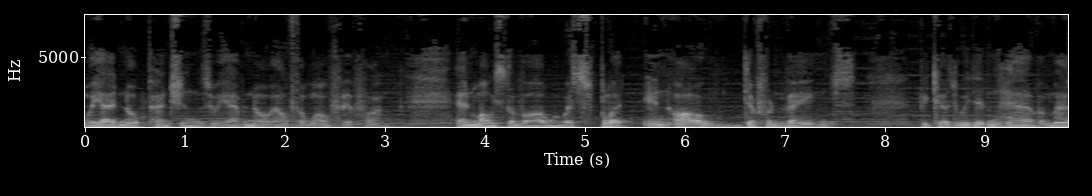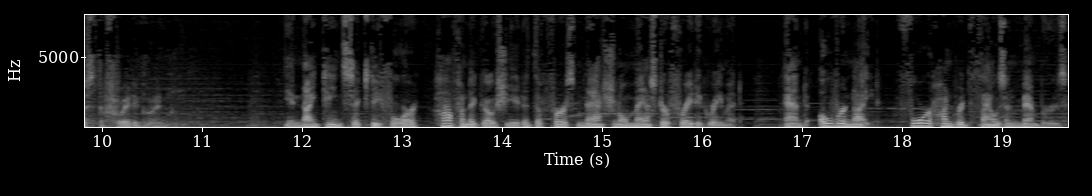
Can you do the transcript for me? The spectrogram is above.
We had no pensions, we have no health and welfare fund. And most of all, we were split in all different veins because we didn't have a master freight agreement. In 1964, Hoffa negotiated the first national master freight agreement, and overnight, 400,000 members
